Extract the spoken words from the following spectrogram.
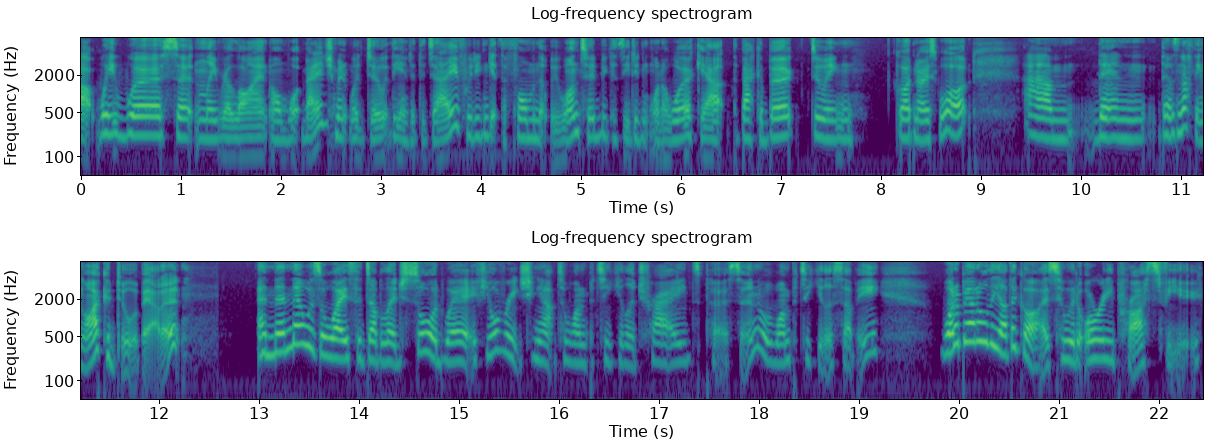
but we were certainly reliant on what management would do at the end of the day. If we didn't get the foreman that we wanted because he didn't want to work out the back of Bourke doing God knows what, um, then there was nothing I could do about it. And then there was always the double edged sword where if you're reaching out to one particular tradesperson or one particular subby, what about all the other guys who had already priced for you?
